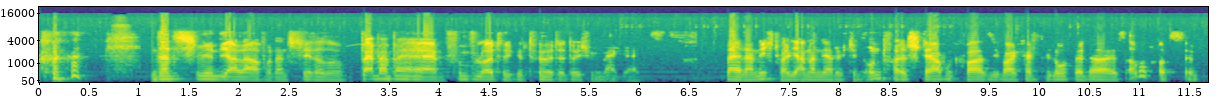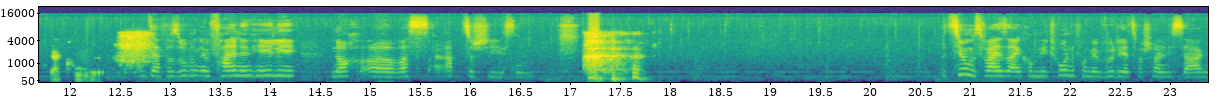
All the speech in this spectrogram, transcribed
und dann schmieren die alle ab und dann steht da so, bam, bam, bam, fünf Leute getötet durch Megax. Leider nicht, weil die anderen ja durch den Unfall sterben quasi, weil kein Pilot mehr da ist, aber trotzdem, ja cool. Und der versuchen im fallenden Heli noch äh, was abzuschießen. Beziehungsweise ein Kommilitone von mir würde jetzt wahrscheinlich sagen,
